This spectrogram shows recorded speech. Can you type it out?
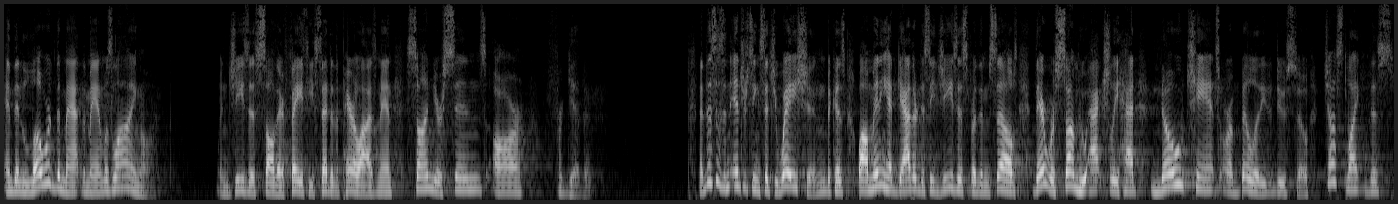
and then lowered the mat the man was lying on. When Jesus saw their faith, he said to the paralyzed man, Son, your sins are forgiven. Now, this is an interesting situation because while many had gathered to see Jesus for themselves, there were some who actually had no chance or ability to do so, just like this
